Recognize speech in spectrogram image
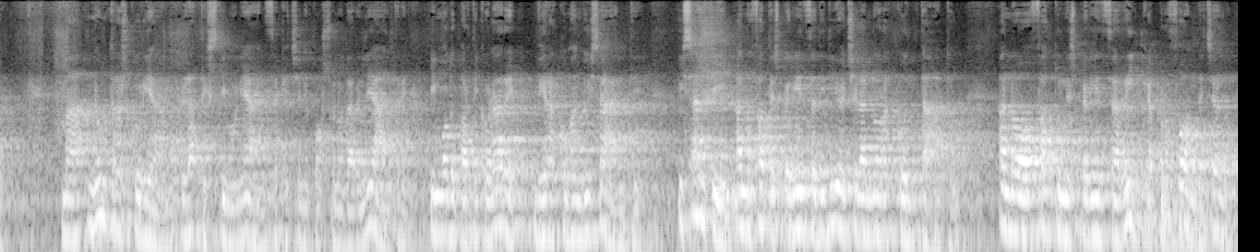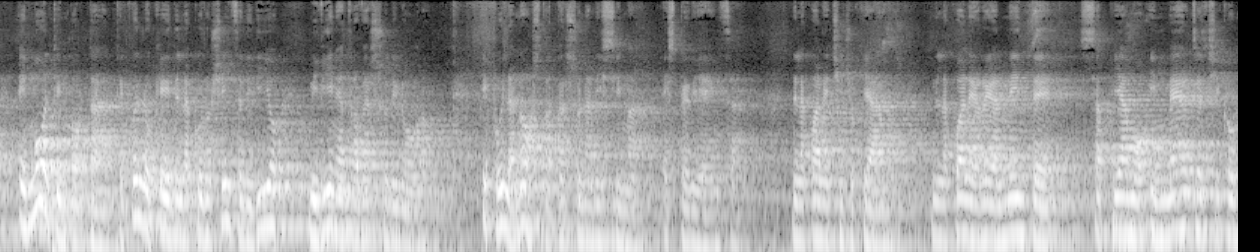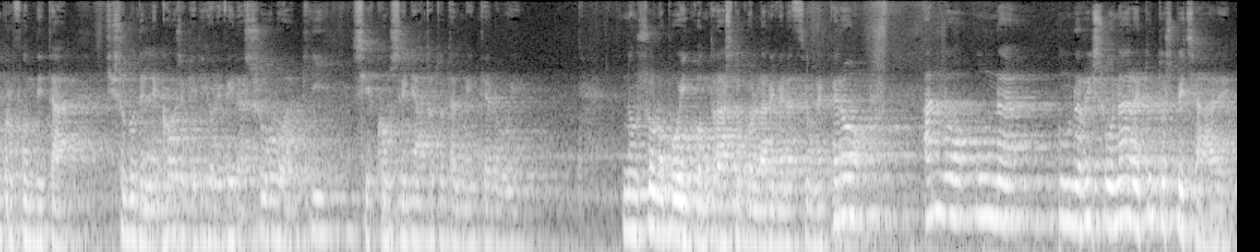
ma non trascuriamo la testimonianza che ce ne possono dare gli altri, in modo particolare vi raccomando i santi. I santi hanno fatto esperienza di Dio e ce l'hanno raccontato, hanno fatto un'esperienza ricca, profonda, è molto importante quello che della conoscenza di Dio mi viene attraverso di loro. E poi la nostra personalissima esperienza nella quale ci giochiamo, nella quale realmente sappiamo immergerci con profondità. Ci sono delle cose che Dio rivela solo a chi si è consegnato totalmente a Lui. Non sono poi in contrasto con la rivelazione, però hanno un, un risuonare tutto speciale.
